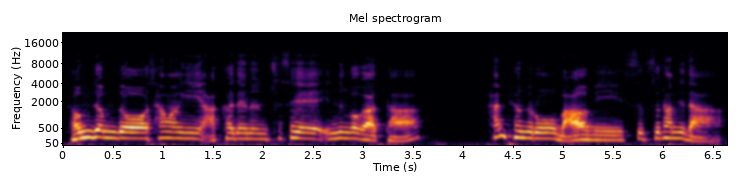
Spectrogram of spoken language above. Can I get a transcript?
점점 더 상황이 악화되는 추세에 있는 것 같아 한편으로 마음이 씁쓸합니다.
